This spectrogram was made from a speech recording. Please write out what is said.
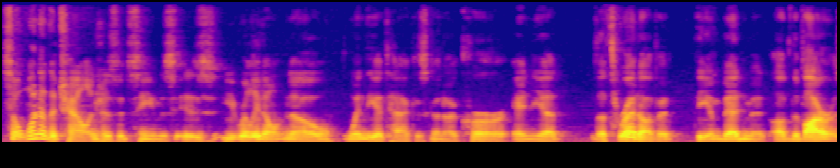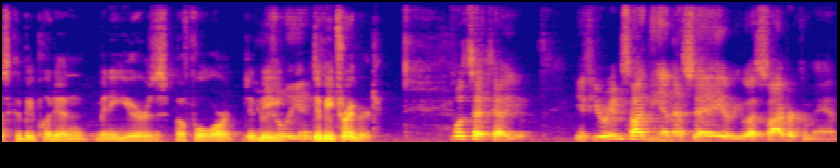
So, one of the challenges, it seems, is you really don't know when the attack is going to occur, and yet the threat of it, the embedment of the virus, could be put in many years before to be to be triggered. What's that tell you? If you're inside the NSA or U.S. Cyber Command,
